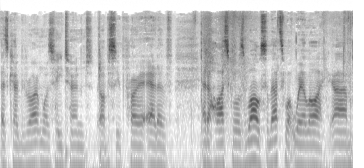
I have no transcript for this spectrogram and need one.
as Kobe Bryant was, he turned obviously pro out of out of high school as well. So that's what we're like. Um,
